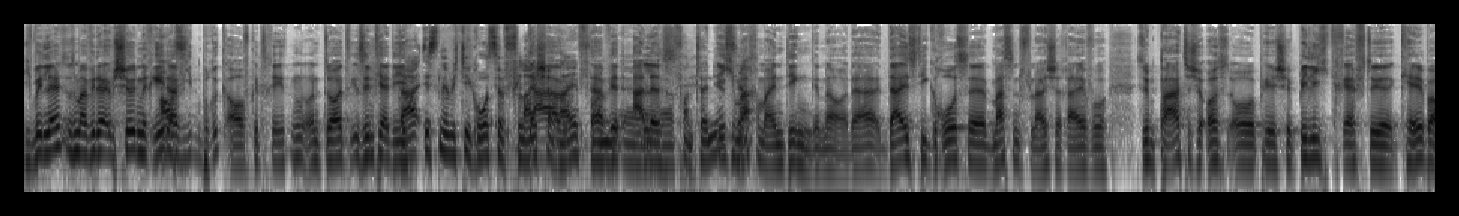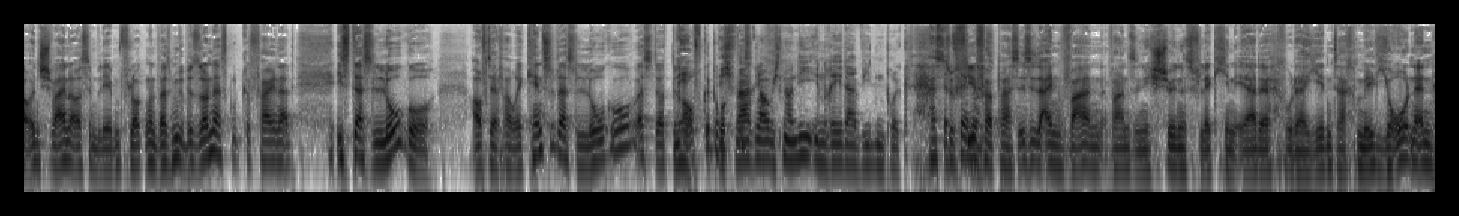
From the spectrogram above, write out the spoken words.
Ich bin letztens mal wieder im schönen Reda Wiedenbrück aufgetreten und dort sind ja die... Da ist nämlich die große Fleischerei da, von, da wird äh, alles. von Tönnies. Ich mache mein Ding, genau. Da, da ist die große Massenfleischerei, wo sympathische osteuropäische Billigkräfte Kälber und Schweine aus dem Leben flocken. Und was mir besonders gut gefallen hat, ist das Logo auf der Fabrik. Kennst du das Logo, was dort drauf gedruckt Ich war, ist? glaube ich, noch nie in Reda Wiedenbrück. Hast du Erzähl viel uns. verpasst. Es ist ein wahn- wahnsinnig schönes Fleckchen Erde, wo da jeden Tag Millionen,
